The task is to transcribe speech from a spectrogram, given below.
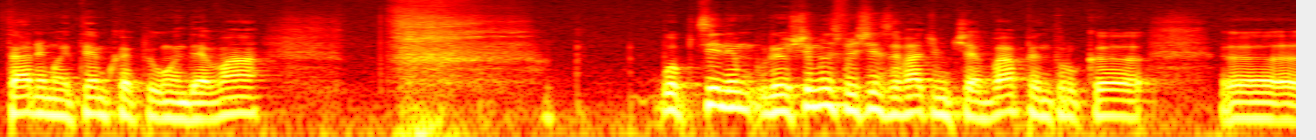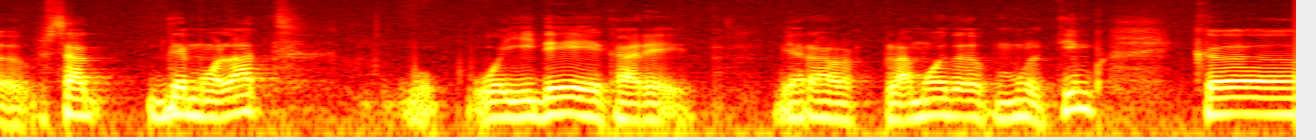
tare mă tem că pe undeva obținem, reușim în sfârșit să facem ceva pentru că uh, s-a demolat o, o idee care era la modă mult timp că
